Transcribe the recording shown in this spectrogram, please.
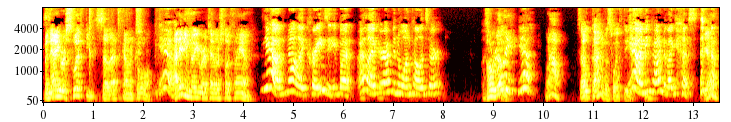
But now you're a Swifty, so that's kind of cool. Yeah. I didn't even know you were a Taylor Swift fan. Yeah, not like crazy, but I like her. I've been to one concert. Oh, really? Yeah. Wow. So kind of a Swifty. Yeah, I mean, kind of, I guess. Yeah,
